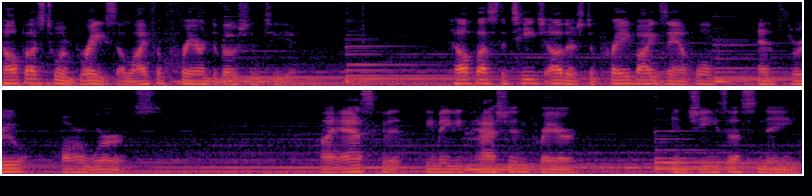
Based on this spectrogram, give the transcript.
Help us to embrace a life of prayer and devotion to you. Help us to teach others to pray by example and through our words. I ask that we may be passionate in prayer in Jesus' name.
